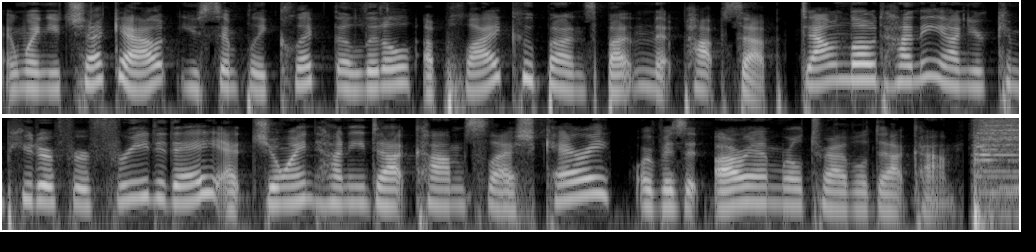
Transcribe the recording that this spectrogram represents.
And when you check out, you simply click the little apply coupons button that pops up. Download Honey on your computer for free today at joinhoney.com slash carey or visit rmworldtravel.com.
